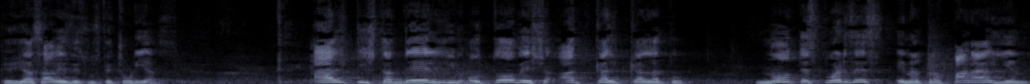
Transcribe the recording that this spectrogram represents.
que ya sabes de sus fechorías. No te esfuerces en atrapar a alguien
